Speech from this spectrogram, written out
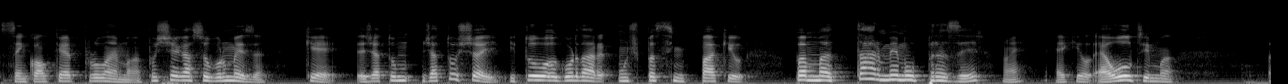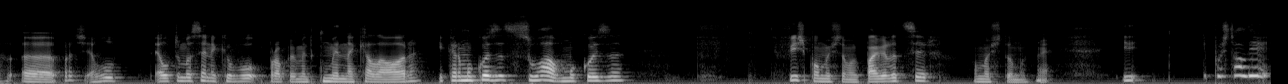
sem qualquer problema. Depois chega à sobremesa que é, já estou já cheio e estou a guardar um espacinho para aquilo para matar mesmo o prazer, não é? É, aquilo, é a última. Uh, pronto, é, a, é a última cena que eu vou propriamente comer naquela hora e quero uma coisa suave, uma coisa fixe para o meu estômago, para agradecer ao meu estômago, não é? E, e depois está ali.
